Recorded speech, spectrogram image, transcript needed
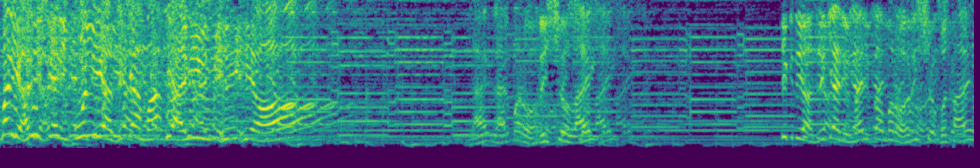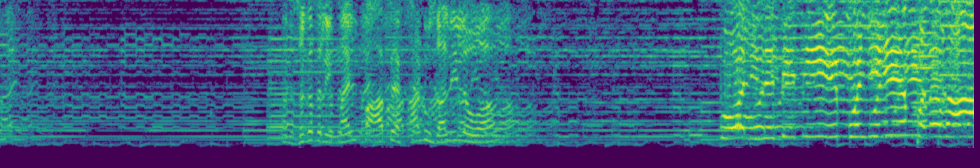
મારી હરીશિયાની બોલી આ જગ્યા માથે આવી ઊભી લાઈવ લાઈવ મારો હરીશિયો લાઈવ હજી ક્યાં મારી માલિકા મારો હરીશો બતાય. અને જગતની પા આપે કાંડું ઝાલી લો હો બોલીને દીદી બોલીએ પડવા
